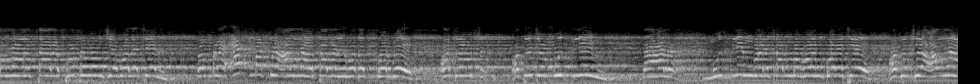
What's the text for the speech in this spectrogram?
আল্লাহ তাআলা প্রথম অংশে বলেছেন, তোমরা একমাত্র আল্লাহ ইবাদত করবে। অথচ অথচ মুসলিম তার মুসলিম ঘরে জন্মগ্রহণ করেছে, অথচ আল্লাহ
